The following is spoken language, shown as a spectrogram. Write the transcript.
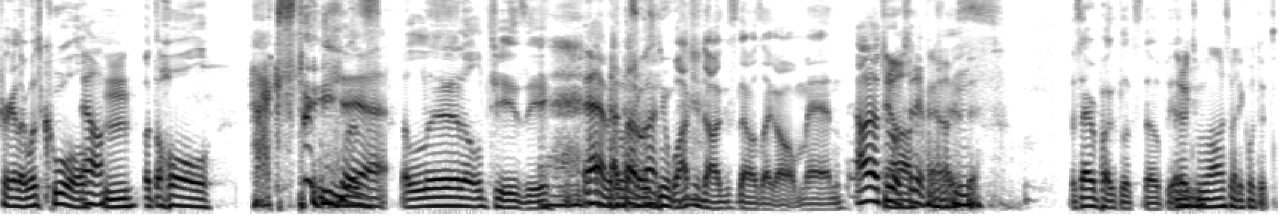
trailer was cool, Ja. but the whole hacks thing was Yeah. a little cheesy. yeah, I but it thought it was fun. new Watch Dogs, and I was like, oh man. Ja, jag tror Ja, också det. ja, Mm. just det. But cyberpunk looks dope. Det Yeah. luktar ja, det ser väldigt coolt ut.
